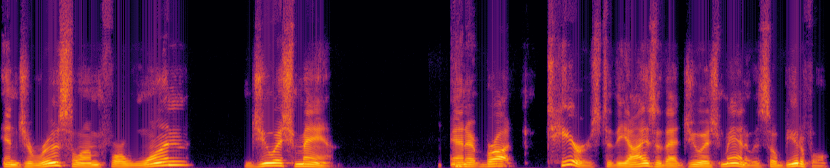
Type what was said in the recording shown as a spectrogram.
in Jerusalem for one Jewish man, and it brought tears to the eyes of that Jewish man. It was so beautiful.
